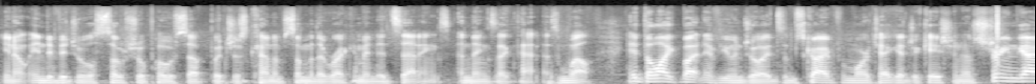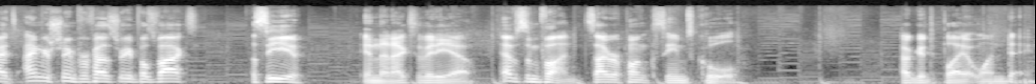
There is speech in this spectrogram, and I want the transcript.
you know, individual social posts up with just kind of some of the recommended settings and things like that as well. Hit the like button if you enjoyed. Subscribe for more tech education and stream guides. I'm your stream professor, Epos Vox. I'll see you in the next video. Have some fun. Cyberpunk seems cool. I'll get to play it one day.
